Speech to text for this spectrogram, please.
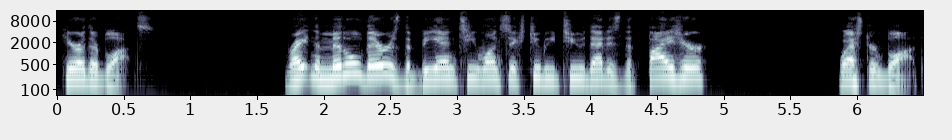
Here are their blots. Right in the middle, there is the BNT 162b2. That is the Pfizer Western blot.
